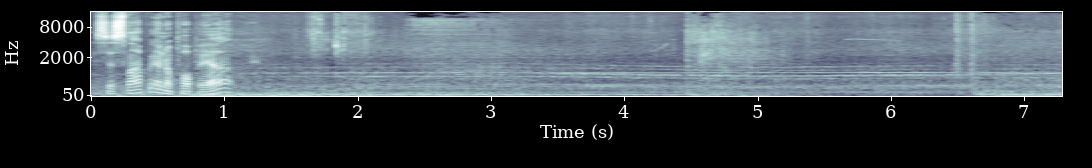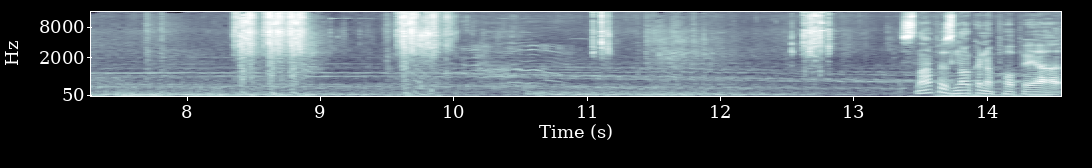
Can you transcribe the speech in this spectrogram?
Is the sniper gonna pop out? Sniper's not gonna pop out.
